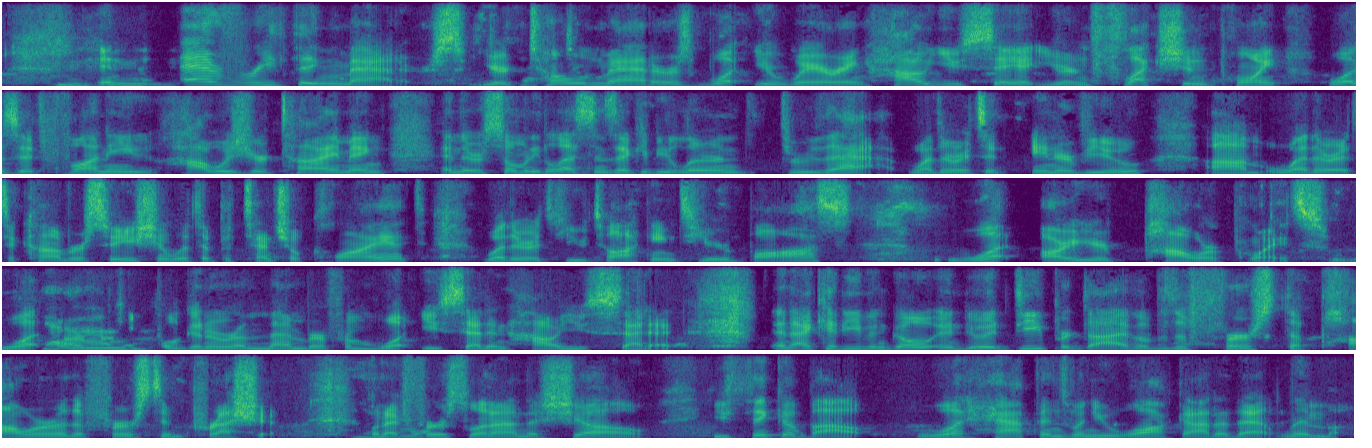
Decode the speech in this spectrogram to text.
and everything matters. Your tone matters what you're wearing how you say it your inflection point was it funny how was your timing? And there are so many lessons that could be learned through that whether it's an interview um, whether it's a conversation with a potential client whether it's you talking to your boss. What are your powerpoints? What Yeah. are people going to remember from what you said and how you said it? And i could even go into a deeper dive of the first the power of the first impression when I first went on the show, you think about what happens when you walk out of that limo.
